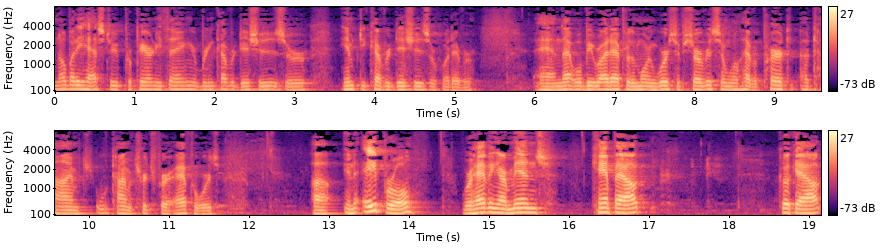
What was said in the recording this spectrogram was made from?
nobody has to prepare anything or bring covered dishes or empty covered dishes or whatever. And that will be right after the morning worship service, and we'll have a prayer t- a time time of church prayer afterwards. Uh, in April, we're having our men's camp out cookout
